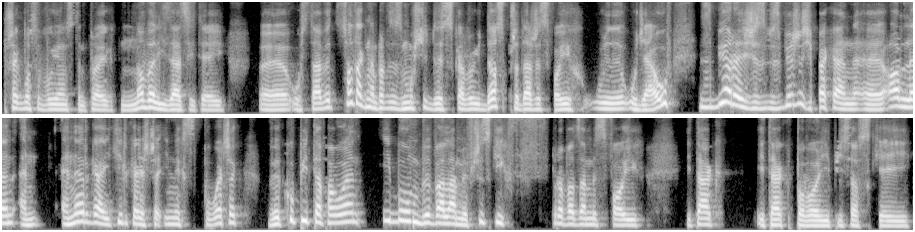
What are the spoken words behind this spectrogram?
przegłosowując ten projekt nowelizacji tej e, ustawy, co tak naprawdę zmusi Discovery do sprzedaży swoich udziałów. Zbiorę, zbierze się PKN Orlen, Energa i kilka jeszcze innych spółeczek, wykupi TVN i bum, wywalamy wszystkich, wprowadzamy swoich i tak i tak powoli pisowskie i,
